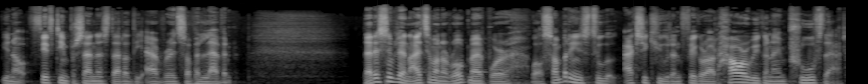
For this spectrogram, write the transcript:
you know, 15% instead of the average of 11 that is simply an item on a roadmap where well somebody needs to execute and figure out how are we going to improve that?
